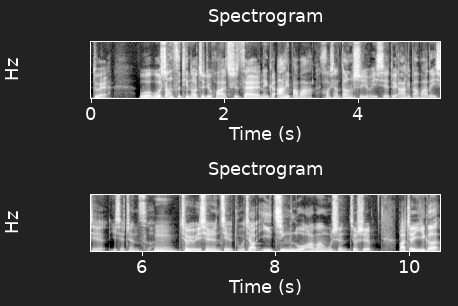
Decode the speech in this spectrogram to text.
对我，我上次听到这句话是在那个阿里巴巴，好像当时有一些对阿里巴巴的一些一些政策，嗯，就有一些人解读叫“一鲸落而万物生”，就是把这一个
